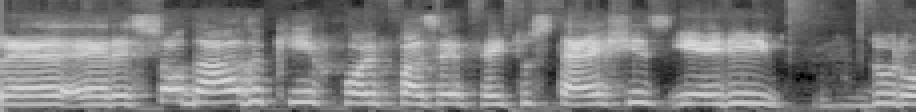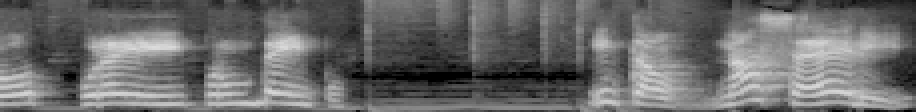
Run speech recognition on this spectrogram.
é, era esse soldado que foi fazer feito os testes e ele durou por aí por um tempo. Então, na série,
